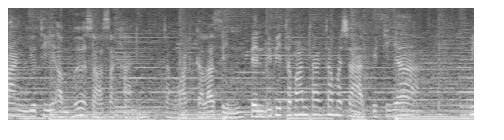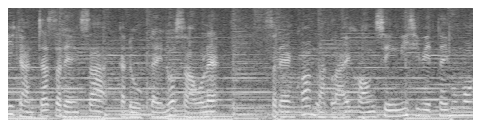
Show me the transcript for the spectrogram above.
ตั้งอยู่ที่อำเภอสาสขันธ์ วัดกาฬสินธุ์เป็นพิพิธภัณฑ์ทางธรรมชาติวิทยา มีการจัดแสดงซากกระดูกไดโนเสาร์และแสดงความหลากหลายของสิ่งมีชีวิตในมุมมอง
